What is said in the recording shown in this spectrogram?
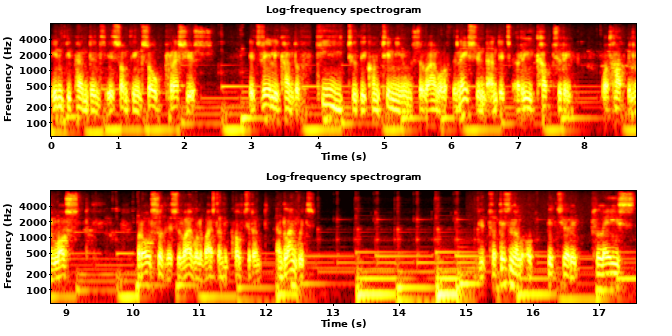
Independence is something so precious. It's really kind of key to the continuing survival of the nation, and it's recapturing what had been lost but also the survival of Icelandic culture and, and language. The traditional obituary placed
